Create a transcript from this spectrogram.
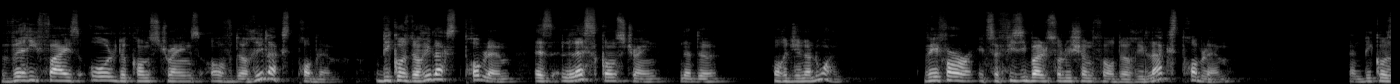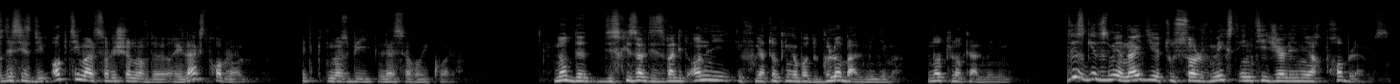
verifies all the constraints of the relaxed problem because the relaxed problem has less constraint than the original one. Therefore, it's a feasible solution for the relaxed problem. And because this is the optimal solution of the relaxed problem, it must be less or equal. Note that this result is valid only if we are talking about global minima, not local minima. This gives me an idea to solve mixed integer linear problems.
